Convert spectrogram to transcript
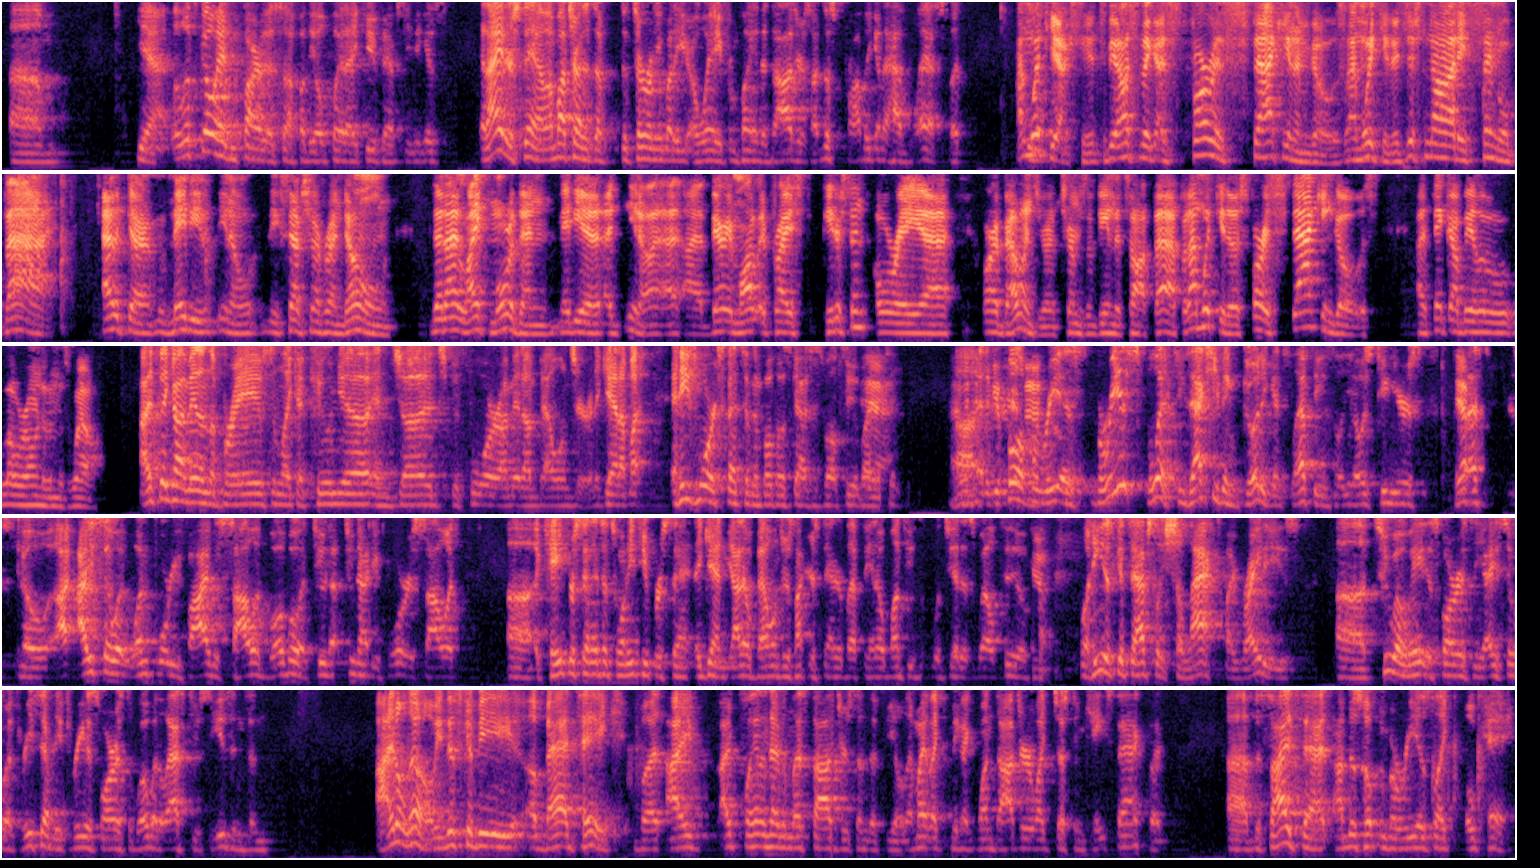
Um, yeah, well, let's go ahead and fire this up on the old plate IQ Pepsi because, and I understand, I'm not trying to de- deter anybody away from playing the Dodgers. I'm just probably going to have less, but. I'm with you actually. To be honest, like as far as stacking them goes, I'm with you. There's just not a single bat out there, maybe you know the exception of Rendon, that I like more than maybe a, a you know a, a, very moderately priced Pederson or a uh, or a Bellinger in terms of being the top bat. But I'm with you though. As far as stacking goes, I think I'll be a little lower on to them as well. I think I'm in on the Braves and like Acuna and Judge before I'm in on Bellinger. And again, I'm and he's more expensive than both those guys as well too. By yeah. the uh, and if you pull up Barria's Barria's splits, he's actually been good against lefties. You know, his two years yeah. last you know, ISO at 145 is solid. WOBA at 2, 294 is solid. Uh, a K percentage of 22%. Again, I know Bellinger's not your standard lefty. I know Muncy's legit as well, too. Yeah. But he just gets absolutely shellacked by righties. Uh, 208 as far as the ISO, at 373 as far as the WOBA the last two seasons. And I don't know. I mean, this could be a bad take, but I I plan on having less Dodgers in the field. I might like make like one Dodger like just in case stack, but – uh, besides that, I'm just hoping Barria's like okay.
